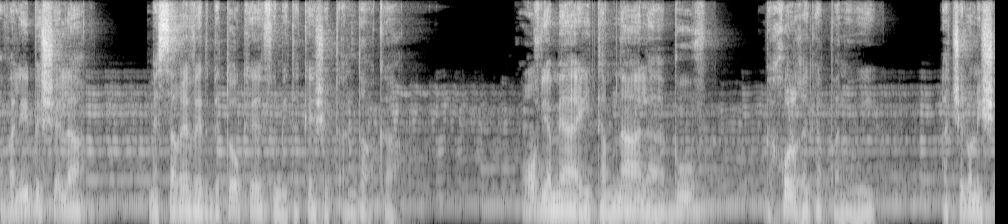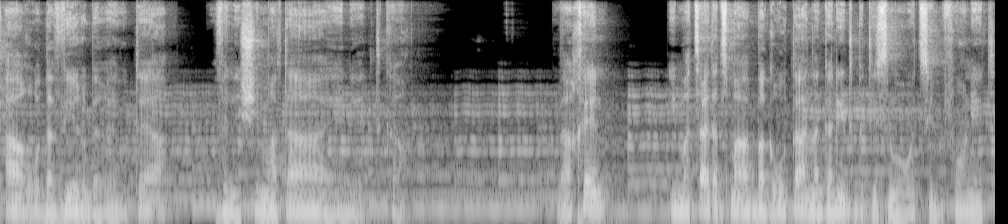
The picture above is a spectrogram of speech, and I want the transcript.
אבל היא בשלה, מסרבת בתוקף ומתעקשת על דרכה. רוב ימיה היא התאמנה על האבוב בכל רגע פנוי, עד שלא נשאר עוד אוויר בריאותיה ונשימתה נעתקה. ואכן, היא מצאה את עצמה בגרותה נגנית בתזמורת סימפונית,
